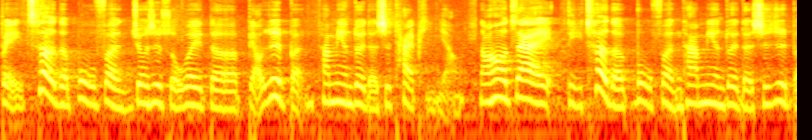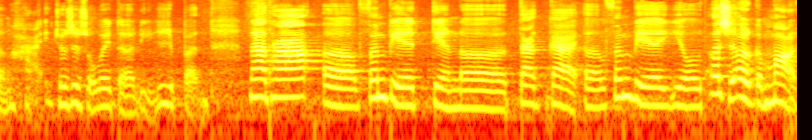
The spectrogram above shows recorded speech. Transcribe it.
北侧的部分就是所谓的表日本，它面对的是太平洋；然后在底侧的部分，它面对的是日本海，就是所谓的里日本。那它呃分别点了大概呃分别有二十二个 mark。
